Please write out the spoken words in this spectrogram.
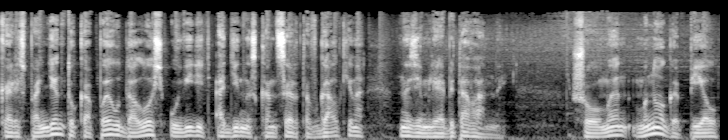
Корреспонденту КП удалось увидеть один из концертов Галкина на земле обетованной. Шоумен много пел,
